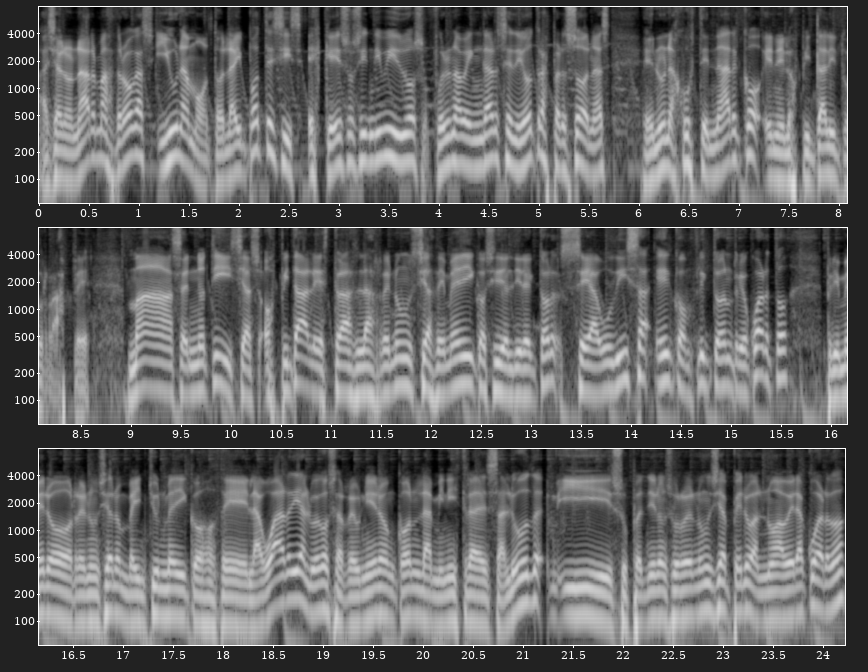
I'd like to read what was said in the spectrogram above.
hallaron armas, drogas y una moto. La hipótesis es que esos individuos fueron a vengarse de otras personas en un narco en el hospital Iturraspe. Más noticias, hospitales, tras las renuncias de médicos y del director, se agudiza el conflicto en Río Cuarto. Primero renunciaron 21 médicos de la Guardia, luego se reunieron con la ministra de Salud y suspendieron su renuncia, pero al no haber acuerdo,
